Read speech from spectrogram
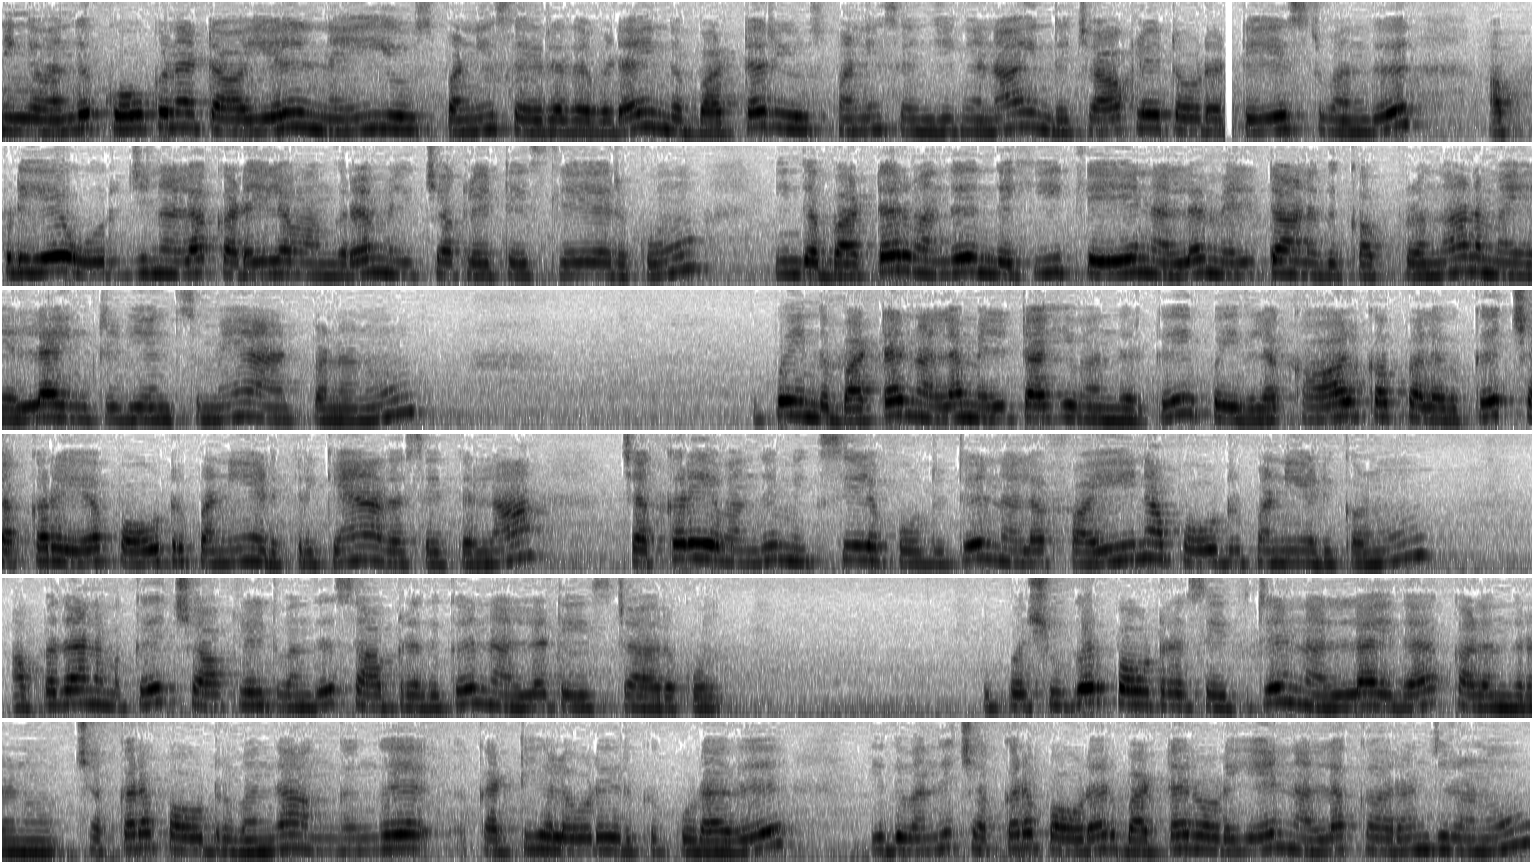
நீங்கள் வந்து கோகோனட் ஆயில் நெய் யூஸ் பண்ணி செய்கிறத விட இந்த பட்டர் யூஸ் பண்ணி செஞ்சீங்கன்னா இந்த சாக்லேட்டோட டேஸ்ட் வந்து அப்படியே ஒரிஜினலாக கடையில் வாங்குகிற மில்க் சாக்லேட் டேஸ்ட்லேயே இருக்கும். இந்த பட்டர் வந்து இந்த ஹீட்லேயே நல்லா மெல்ட் ஆனதுக்கு அப்புறம் தான் நம்ம எல்லா இன்க்ரீடியன்ஸுமே ஆட் பண்ணணும். இப்போ இந்த பட்டர் நல்லா மெல்ட் ஆகி வந்திருக்கு. இப்போ இதில் கால் கப் அளவுக்கு சர்க்கரையை பவுட்ரு பண்ணி எடுத்திருக்கேன். அதை சேர்த்துடலாம். சர்க்கரையை வந்து மிக்சியில் போட்டுட்டு நல்லா ஃபைனாக பவுட்ரு பண்ணி எடுக்கணும். அப்போ தான் நமக்கு சாக்லேட் வந்து சாப்பிட்றதுக்கு நல்ல டேஸ்ட்டாக இருக்கும். இப்போ சுகர் பவுடரை சேர்த்துட்டு நல்லா இதை கலந்துடணும் சர்க்கரை பவுட்ரு வந்து அங்கங்கே கட்டிகளோடு இருக்கக்கூடாது. இது வந்து சர்க்கரை பவுடர் பட்டரோடையே நல்லா கரைஞ்சிடணும்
